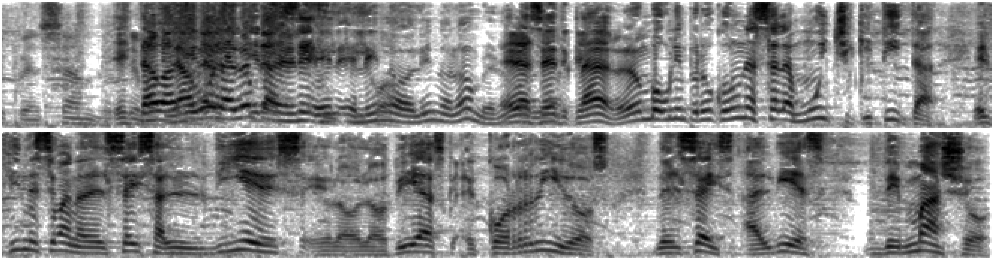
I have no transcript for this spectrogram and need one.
Estoy pensando. Estaba- La era- bola loca es el, el lindo, lindo nombre, ¿no? Era céntrico, claro, era un bowling, pero con una sala muy chiquitita. El fin de semana del 6 al 10, eh, lo- los días eh, corridos del 6 al 10 de mayo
